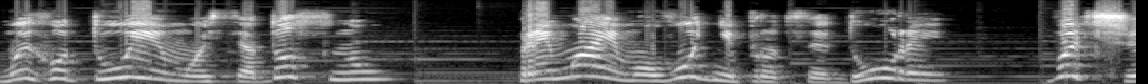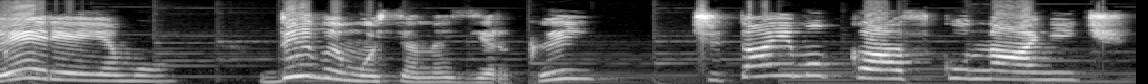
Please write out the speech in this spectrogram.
ми готуємося до сну, приймаємо водні процедури, вечеряємо, дивимося на зірки, читаємо казку на ніч.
